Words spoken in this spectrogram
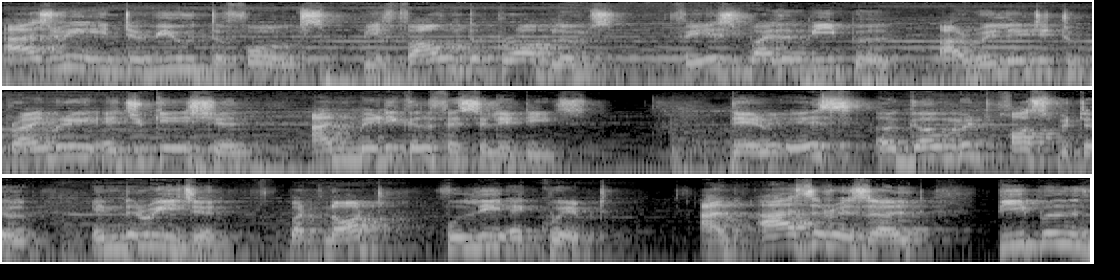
As we interviewed the folks, we found the problems faced by the people are related to primary education and medical facilities. There is a government hospital in the region but not fully equipped, and as a result, people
